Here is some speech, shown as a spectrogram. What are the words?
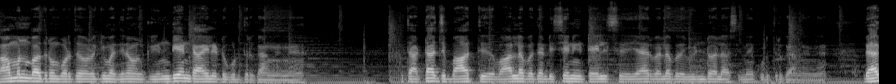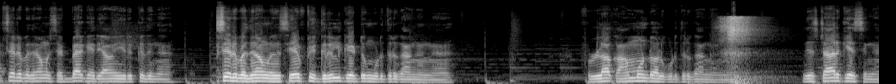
காமன் பாத்ரூம் பொறுத்த வரைக்கும் பார்த்தீங்கன்னா உங்களுக்கு இந்தியன் டாய்லெட் கொடுத்துருக்காங்கங்க. இது அட்டாச் பாத்து வாலில் பார்த்தா டிசைனிங் டைல்ஸு ஏர் வெளில பார்த்தா விண்டோ எல்லாமே கொடுத்துருக்காங்கங்க. பேக் சைடு பார்த்தீங்கன்னா உங்களுக்கு செட் பேக் ஏரியாவும் இருக்குதுங்க. பேக் சைடு பார்த்தீங்கன்னா உங்களுக்கு சேஃப்டி கிரில் கேட்டும் கொடுத்துருக்காங்கங்க. ஃபுல்லாக காம்பவுண்ட் வால் கொடுத்துருக்காங்கங்க. இது ஸ்டார் கேஸுங்க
